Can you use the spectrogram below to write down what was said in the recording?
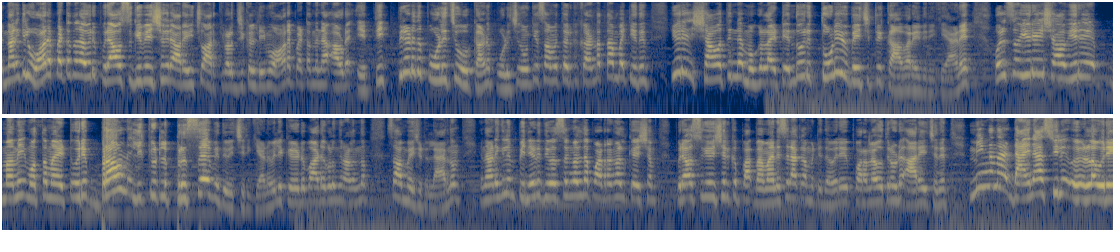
എന്നാണെങ്കിൽ വളരെ പെട്ടെന്ന് തന്നെ ഒരു പുരാവസ്തു ഗവേഷകരെ അറിയിച്ചു ആർക്കിയോളജിക്കൽ ടീം വളരെ പെട്ടെന്ന് തന്നെ അവിടെ എത്തി. പിന്നീട് ഇത് പൊളിച്ചു നോക്കുകയാണ്. പൊളിച്ചു നോക്കിയ സമയത്ത് അവർക്ക് കണ്ടെത്താൻ പറ്റിയത് ഈ ഒരു ശവത്തിന്റെ മുകളിലായിട്ട് എന്തോ ഒരു തുണി ഉപയോഗിച്ചിട്ട് കവർ ചെയ്തിരിക്കുകയാണ്. ഓൾസോ ഈ ഒരു ഈ ഒരു മമ്മി മൊത്തമായിട്ട് ഒരു ബ്രൗൺ ലിക്വിഡിൽ പ്രിസേർവ് ചെയ്ത് വെച്ചിരിക്കുകയാണ്. വലിയ കേടുപാടുകളും ഇങ്ങനെയൊന്നും സംഭവിച്ചിട്ടില്ലായിരുന്നു. എന്നാണെങ്കിലും പിന്നീട് ദിവസങ്ങളുടെ പഠനങ്ങൾക്ക് ശേഷം പുരാസുകേശ്വർക്ക് മനസ്സിലാക്കാൻ പറ്റിയത് അവർ പുറലോകത്തിനോട് അറിയിച്ചത് മിങ് എന്ന ഡൈനാസ്റ്റിയിൽ ഉള്ള ഒരു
